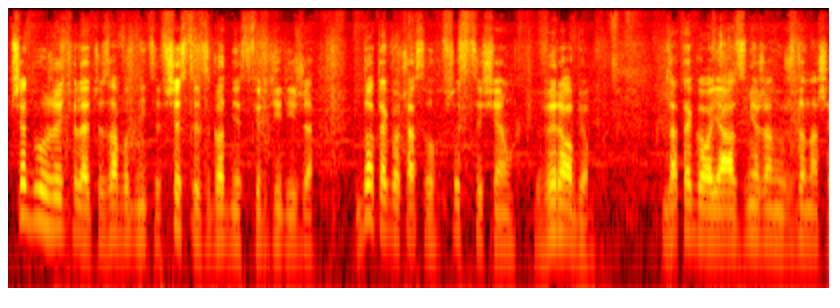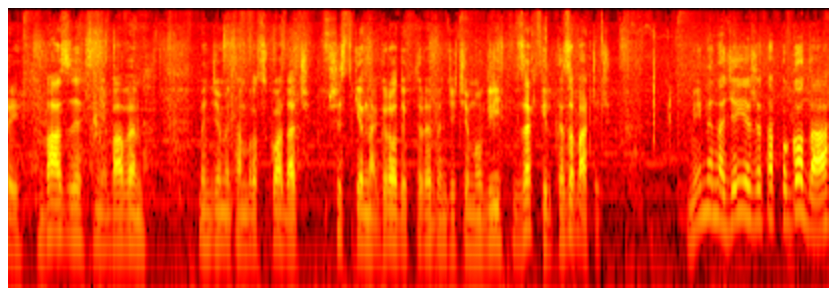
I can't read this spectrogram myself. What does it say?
przedłużyć, lecz zawodnicy wszyscy zgodnie stwierdzili, że do tego czasu wszyscy się wyrobią. Dlatego ja zmierzam już do naszej bazy. Niebawem będziemy tam rozkładać wszystkie nagrody, które będziecie mogli za chwilkę zobaczyć. Miejmy nadzieję, że ta pogoda,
